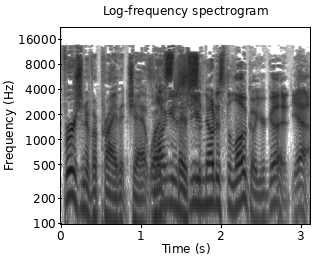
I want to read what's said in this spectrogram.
version of a private jet. As long as you notice the logo, you're good. Yeah.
